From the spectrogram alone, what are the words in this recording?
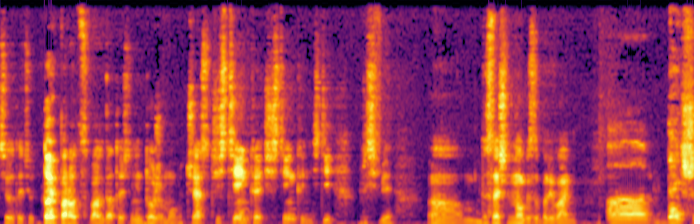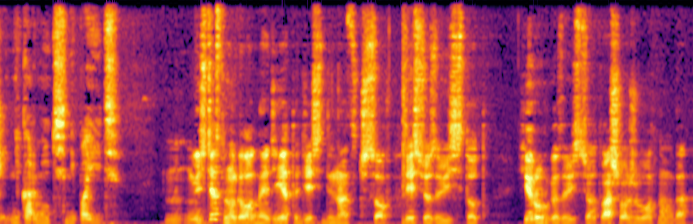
все вот эти вот той пород собак, да, то есть они тоже могут часто, частенько, частенько нести при себе э, достаточно много заболеваний. Э, Дальше. Не кормить, не поить. Ну, естественно, голодная диета 10-12 часов. Здесь все зависит от хирурга, зависит все от вашего животного, да.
